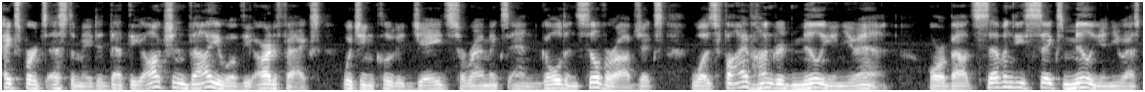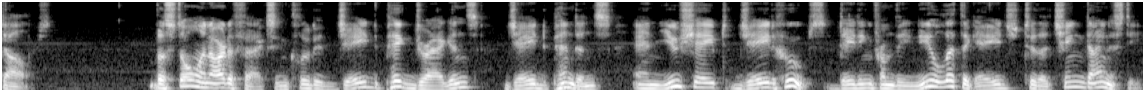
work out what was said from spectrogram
Experts estimated that the auction value of the artifacts, which included jade, ceramics, and gold and silver objects, was 500 million yuan, or about 76 million US dollars. The stolen artifacts included jade pig dragons, jade pendants, and U shaped jade hoops dating from the Neolithic age to the Qing dynasty,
